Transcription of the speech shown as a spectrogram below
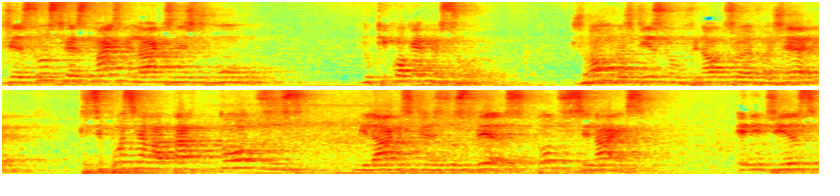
Jesus fez mais milagres neste mundo do que qualquer pessoa. João nos diz no final do seu evangelho que se fosse relatar todos os milagres que Jesus fez, todos os sinais, ele diz,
